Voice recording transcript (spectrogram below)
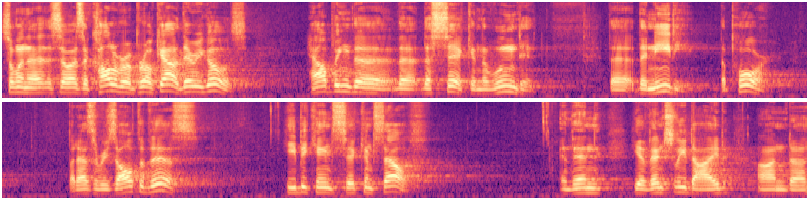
So, when the, so as the cholera broke out, there he goes, helping the, the, the sick and the wounded, the, the needy, the poor. But as a result of this, he became sick himself. And then he eventually died on, uh,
